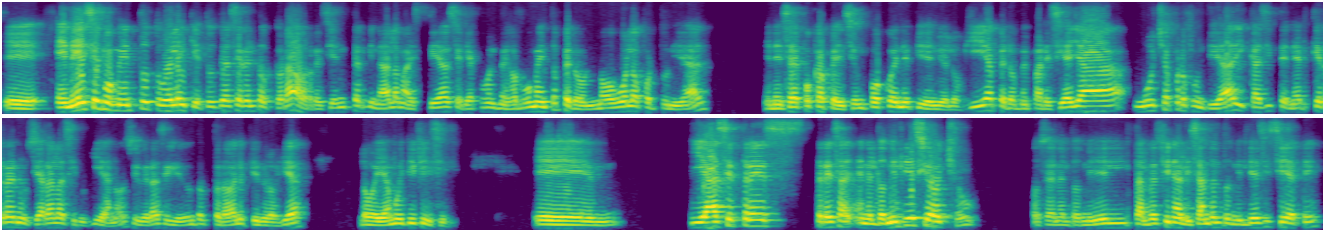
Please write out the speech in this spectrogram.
Eh, en ese momento tuve la inquietud de hacer el doctorado. Recién terminada la maestría sería como el mejor momento, pero no hubo la oportunidad. En esa época pensé un poco en epidemiología, pero me parecía ya mucha profundidad y casi tener que renunciar a la cirugía, ¿no? Si hubiera seguido un doctorado en epidemiología, lo veía muy difícil. Eh, y hace tres, tres años, en el 2018, o sea, en el 2000, tal vez finalizando el 2017,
